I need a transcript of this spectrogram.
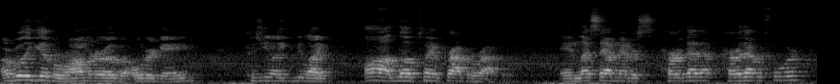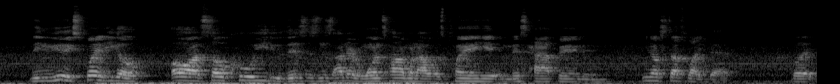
a really good barometer of an older game, because you know you can be like, "Oh, I love playing Parappa the Rapper," and let's say I've never heard that heard that before, then you explain it. You go, "Oh, it's so cool. You do this, this, and this." I never one time when I was playing it and this happened, and you know stuff like that. But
